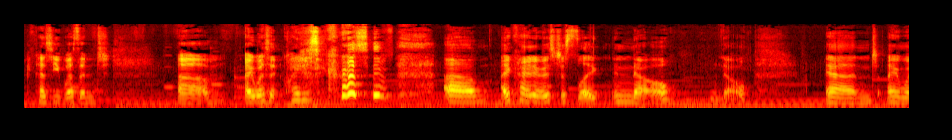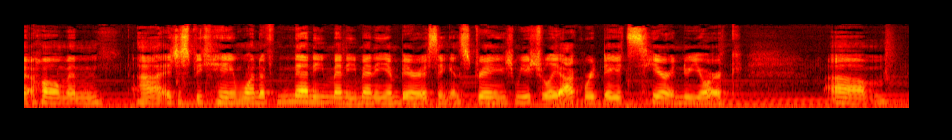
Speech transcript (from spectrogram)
because he wasn't um, I wasn't quite as aggressive. Um, I kind of was just like, no, no. And I went home and uh, it just became one of many, many, many embarrassing and strange, mutually awkward dates here in New York. Um,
